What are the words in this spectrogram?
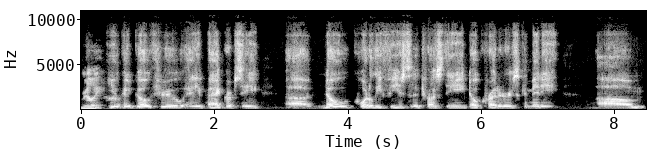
really? You could go through a bankruptcy, uh, no quarterly fees to the trustee, no creditors committee. Um,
